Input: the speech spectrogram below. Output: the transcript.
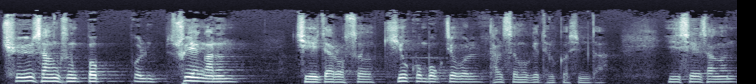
최상승법을 수행하는 제자로서 기업고 목적을 달성하게 될 것입니다. 이 세상은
